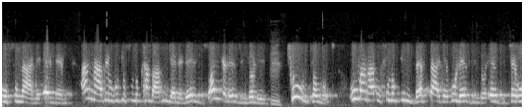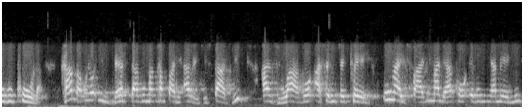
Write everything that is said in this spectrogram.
ufunane and angabi ukuthi ufuna ukuhamba kungene lezi zonke lezi zinto lezi. Two mthombothi uma ngabe ufuna uku-investa-ke kulezi zinto ezithe ukukhula khamba uyo-investa kumakhampani aregistered aziwako asemthethweni. Ungayifaki imali yakho ebumnyameni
